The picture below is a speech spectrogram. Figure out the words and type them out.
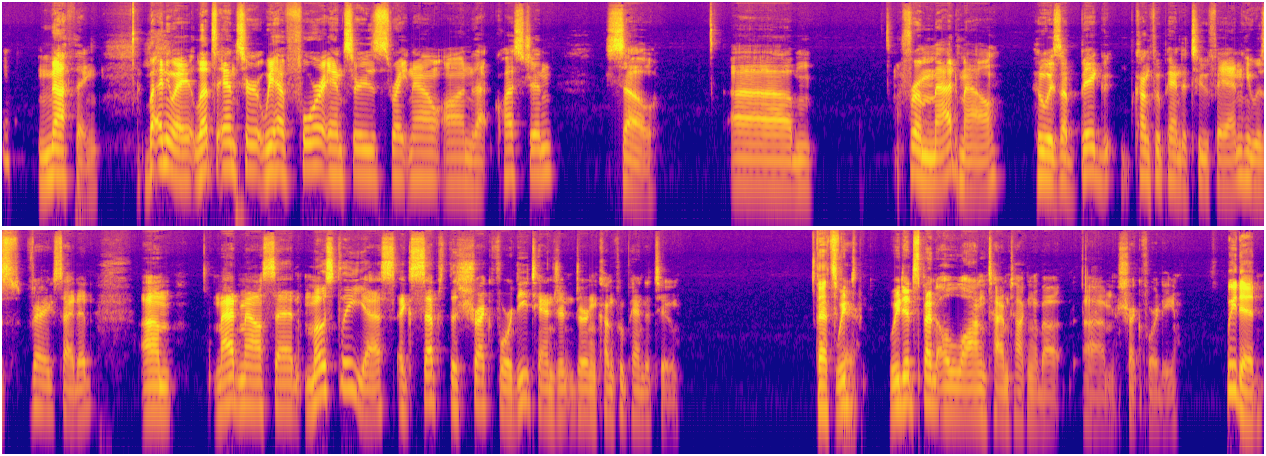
nothing. But anyway, let's answer. We have four answers right now on that question. So, um, from Mad Mal, who is a big Kung Fu Panda 2 fan, he was very excited. Um, Mad Mouse said, mostly yes, except the Shrek 4D tangent during Kung Fu Panda 2. that's We, fair. we did spend a long time talking about um, Shrek 4D. we did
